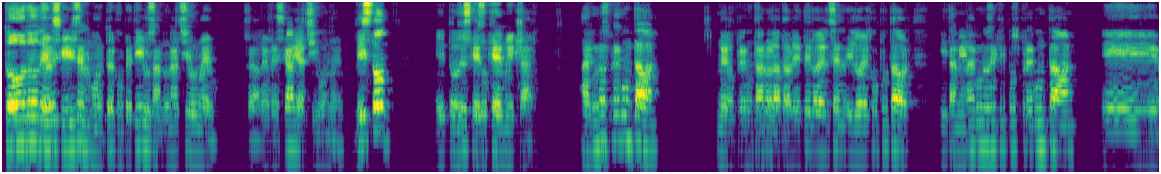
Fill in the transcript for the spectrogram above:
Todo debe escribirse en el momento de competir usando un archivo nuevo. O sea, refrescar y archivo nuevo. ¿Listo? Entonces, que eso quede muy claro. Algunos preguntaban, me lo preguntaron la tableta y lo del, y lo del computador, y también algunos equipos preguntaban eh,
